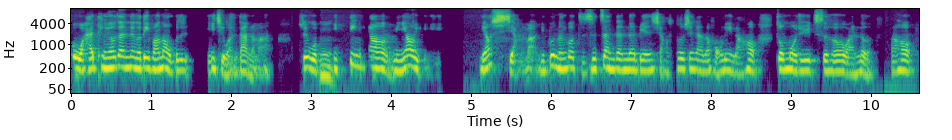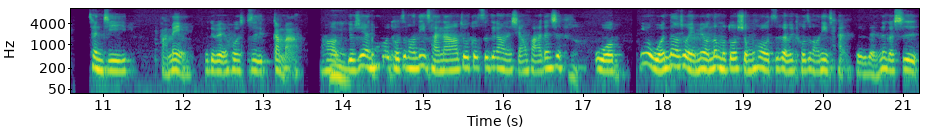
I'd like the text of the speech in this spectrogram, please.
我还停留在那个地方，那我不是一起完蛋了吗？所以我一定要，你要你要想嘛，你不能够只是站在那边享受现在的红利，然后周末就去吃喝玩乐，然后趁机把妹，对不对？或者是干嘛？然后有些人会投资房地产啊，做各式各样的想法。但是我因为我那个时候也没有那么多雄厚的资本去投资房地产，对不对？那个是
